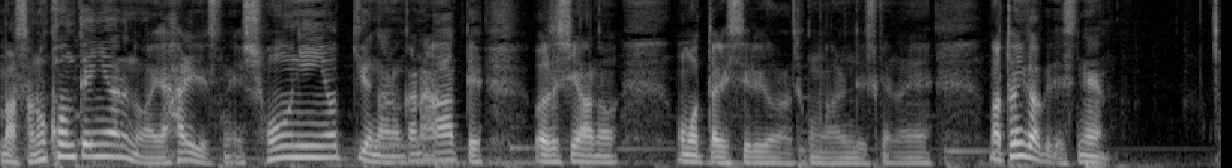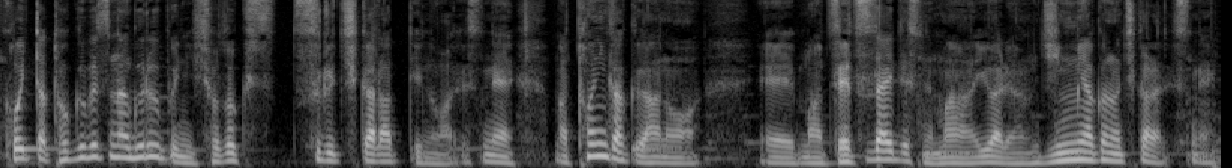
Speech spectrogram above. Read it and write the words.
まあ、その根底にあるのはやはりですね承認欲求なのかなって私あの思ったりしてるようなとこもあるんですけどね。まあ、とにかくですねこういった特別なグループに所属する力っていうのはですね、まあ、とにかくあのえー、まあ、絶大ですね、まあ、いわゆる人脈の力ですね。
